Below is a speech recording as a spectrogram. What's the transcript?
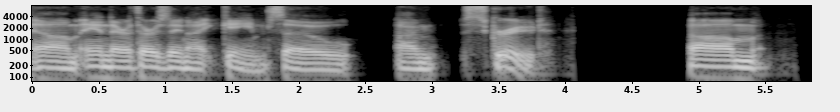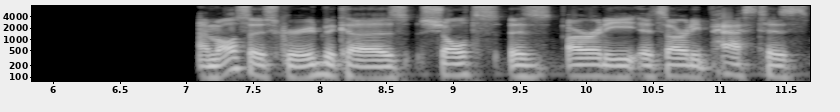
um, and they're a Thursday night game, so I'm screwed. Um, I'm also screwed because Schultz is already it's already past his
